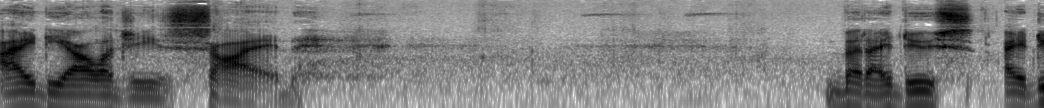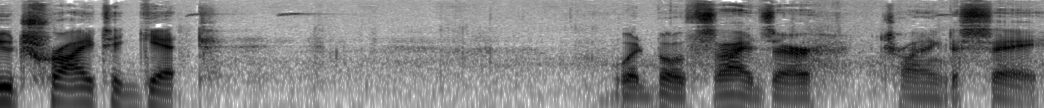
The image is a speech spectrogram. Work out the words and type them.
ideology's side. But I do I do try to get what both sides are trying to say.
